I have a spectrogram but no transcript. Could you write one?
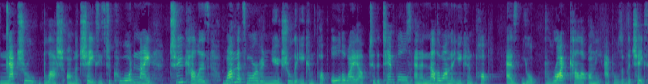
natural blush on the cheeks is to coordinate two colors one that's more of a neutral that you can pop all the way up to the temples and another one that you can pop as your bright color on the apples of the cheeks.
